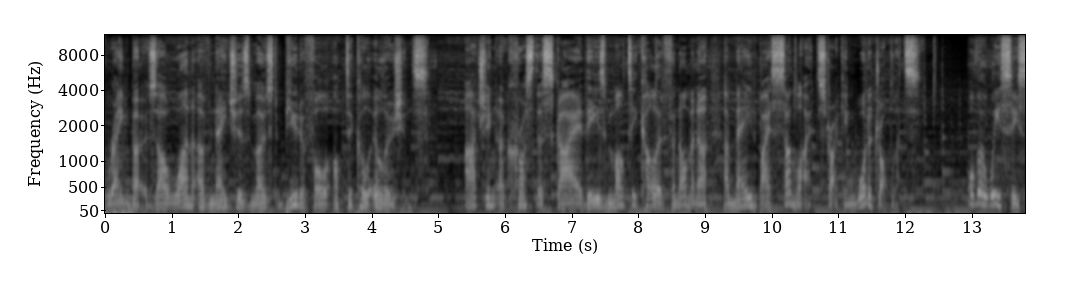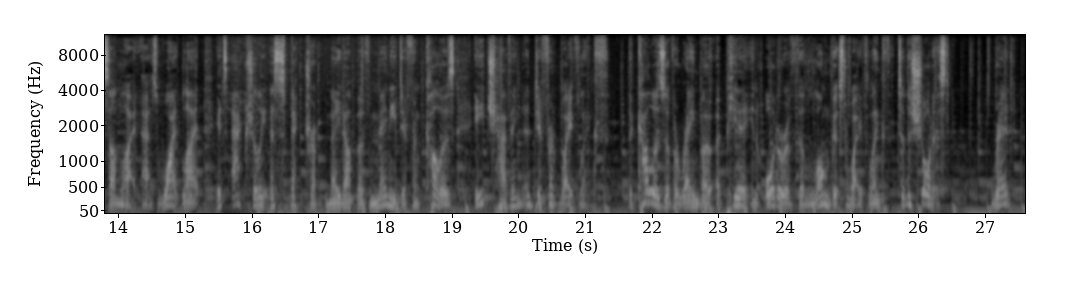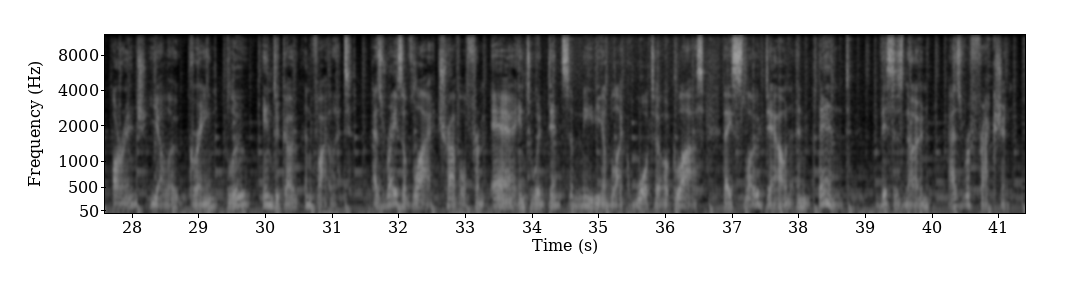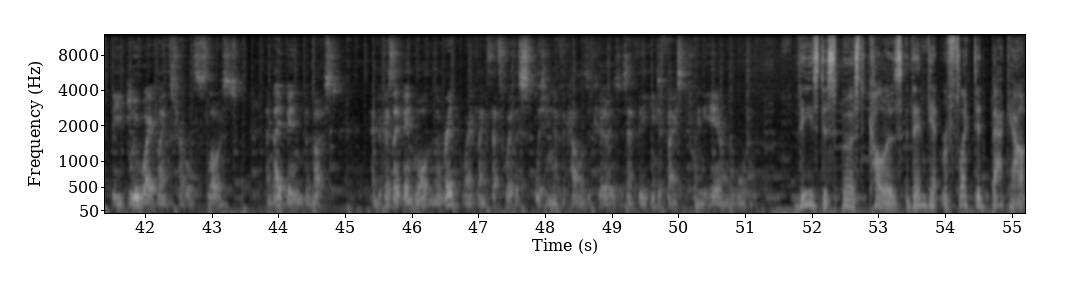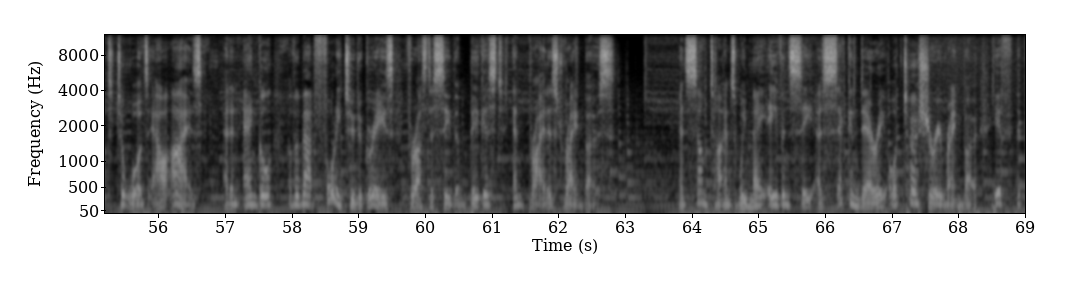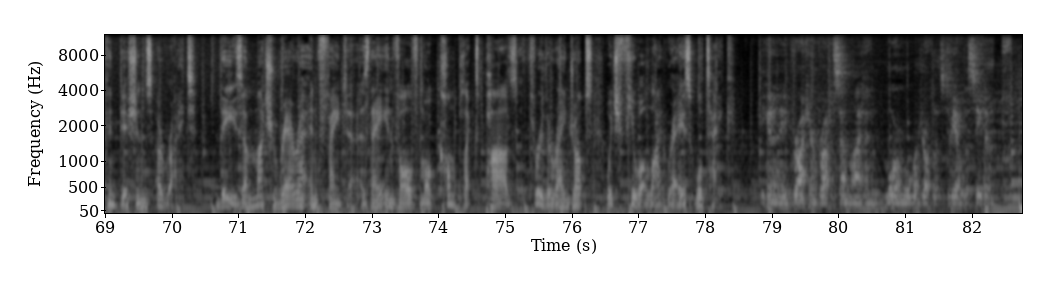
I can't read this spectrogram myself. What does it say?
Rainbows are one of nature's most beautiful optical illusions. Arching across the sky, these multicolored phenomena are made by sunlight striking water droplets. Although we see sunlight as white light, it's actually a spectrum made up of many different colors, each having a different wavelength. The colors of a rainbow appear in order of the longest wavelength to the shortest. Red, orange, yellow, green, blue, indigo, and violet. As rays of light travel from air into a denser medium like water or glass, they slow down and bend. This is known as refraction. The blue wavelengths travel slowest and they bend the most. And because they bend more than the red wavelengths, that's where the splitting of the colours occurs, is at the interface between the air and the water. These dispersed colours then get reflected back out towards our eyes, at an angle of about 42 degrees for us to see the biggest and brightest rainbows. And sometimes we may even see a secondary or tertiary rainbow if the conditions are right. These are much rarer and fainter as they involve more complex paths through the raindrops which fewer light rays will take. You're going to need brighter and brighter sunlight and more and more droplets to be able to see them.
